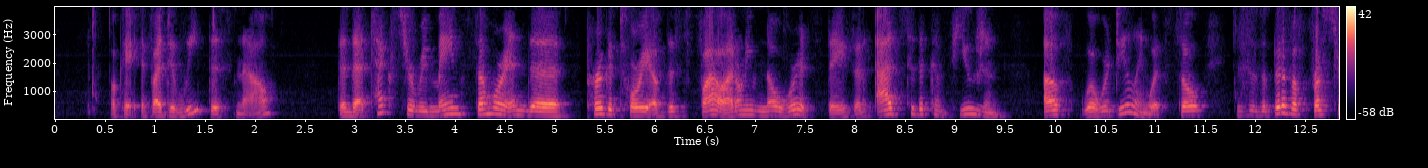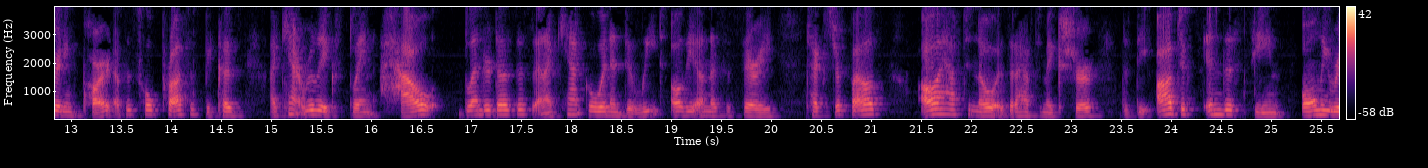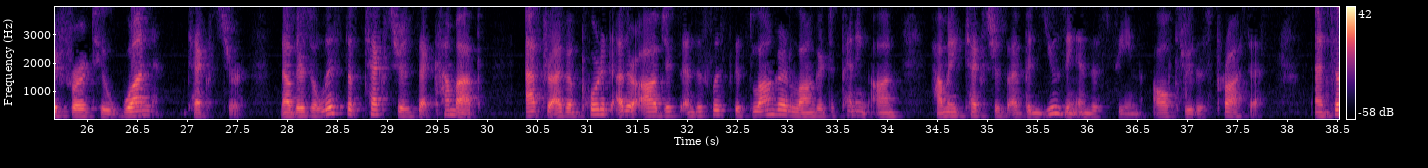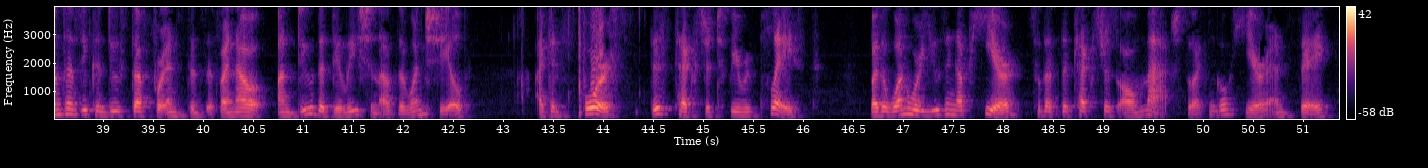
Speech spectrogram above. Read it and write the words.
Okay, if I delete this now, then that texture remains somewhere in the purgatory of this file. I don't even know where it stays, and it adds to the confusion of what we're dealing with. So this is a bit of a frustrating part of this whole process because I can't really explain how Blender does this and I can't go in and delete all the unnecessary texture files. All I have to know is that I have to make sure that the objects in this scene only refer to one texture. Now there's a list of textures that come up after I've imported other objects and this list gets longer and longer depending on how many textures I've been using in this scene all through this process. And sometimes you can do stuff, for instance, if I now undo the deletion of the windshield, I can force this texture to be replaced by the one we're using up here so that the textures all match. So I can go here and say,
